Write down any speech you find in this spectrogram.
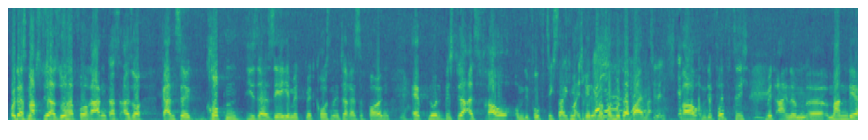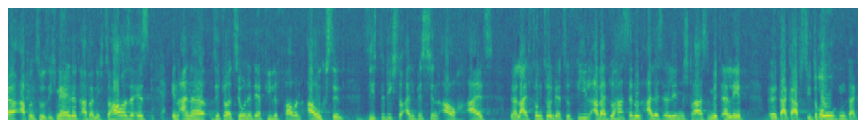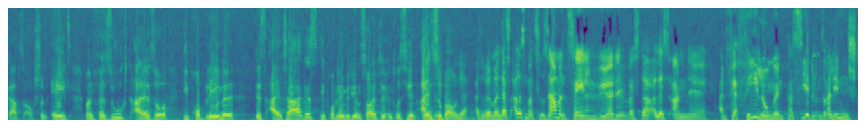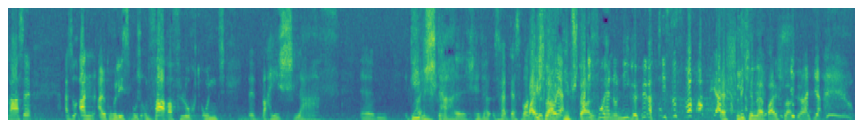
Und das machst du ja so hervorragend, dass also ganze Gruppen dieser Serie mit, mit großem Interesse folgen. Äh, nun bist du ja als Frau um die 50, sage ich mal, ich rede Ja, immer von ja, Mutter ja, Beimer. natürlich. Frau um die 50 mit einem äh, Mann, der ab und zu sich meldet, aber nicht zu Hause ist, in einer Situation, in der viele Frauen auch sind. Siehst du dich so ein bisschen auch als, eine Leitfunktion wäre zu viel, aber du hast ja nun alles in der Lindenstraße miterlebt. Äh, Da gab es die Drogen, da gab es auch schon AIDS. Man versucht also, die Probleme des Alltages, die Probleme, die uns heute interessieren, einzubauen. Ja, also wenn man das alles mal zusammenzählen würde, was da alles an, äh, an Verfehlungen passiert in unserer Lindenstraße, also an Alkoholismus und Fahrerflucht und äh, Beischlaf, ähm, Diebstahl. Das, Wort hatte ich Beischlaf, vorher- Diebstahl. Hatte ich vorher noch nie gehört, dieses Wort. Ja. Erschlichener Beischlaf, ja. Ja, ja.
